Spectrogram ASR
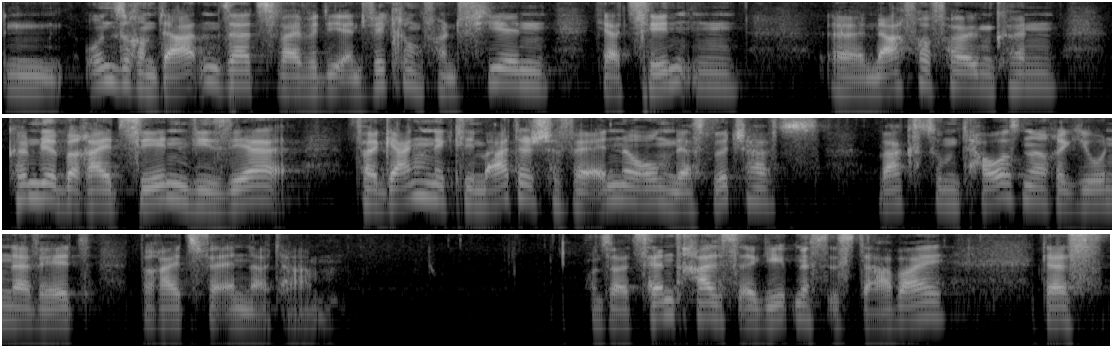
In unserem Datensatz, weil wir die Entwicklung von vielen Jahrzehnten äh, nachverfolgen können, können wir bereits sehen, wie sehr vergangene klimatische Veränderungen das Wirtschaftswachstum tausender Regionen der Welt bereits verändert haben. Unser zentrales Ergebnis ist dabei, dass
